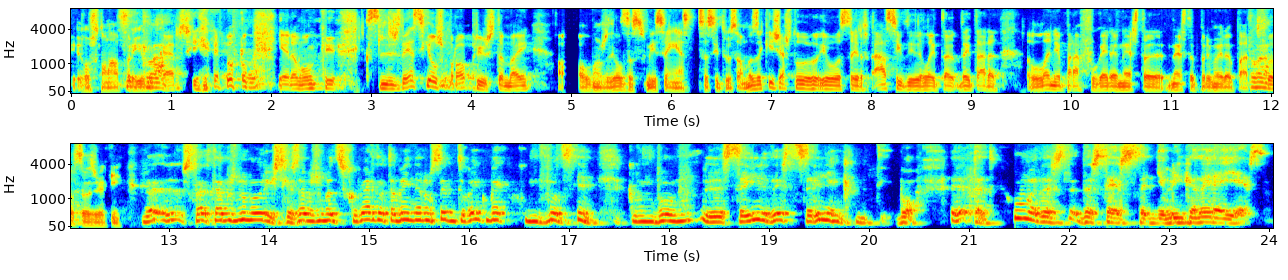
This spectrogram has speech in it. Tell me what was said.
Eles estão lá para Sim, educar claro. e era bom, era bom que, que, se lhes desse eles próprios também, alguns deles assumissem essa situação. Mas aqui já estou eu a ser ácido e a deitar a lenha para a fogueira nesta, nesta primeira parte. Claro. Forças, Joaquim. Estamos numa heurística, estamos numa descoberta, eu também ainda não sei muito bem como é que me vou, dizer, como vou uh, sair deste sarilho em que meti. Bom, uh, portanto, uma das, das teses da minha brincadeira é esta.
